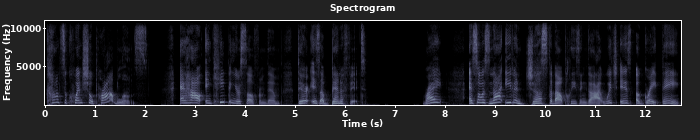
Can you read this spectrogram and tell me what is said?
consequential problems? And how in keeping yourself from them there is a benefit right? And so it's not even just about pleasing God, which is a great thing.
